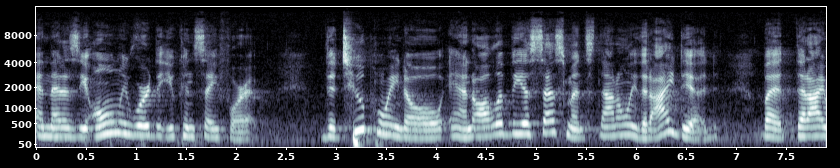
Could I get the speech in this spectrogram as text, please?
And that is the only word that you can say for it. The 2.0 and all of the assessments, not only that I did, but that I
